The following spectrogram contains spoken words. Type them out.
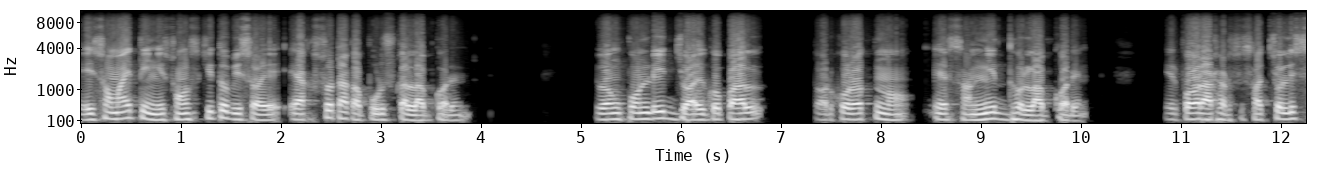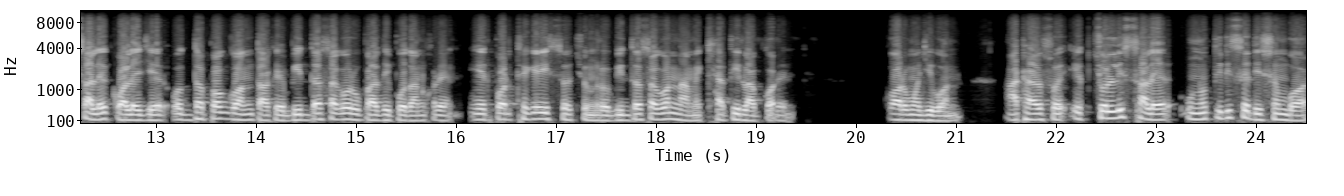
এই সময় তিনি সংস্কৃত বিষয়ে একশো টাকা পুরস্কার লাভ করেন এবং পণ্ডিত জয়গোপাল তর্করত্ন এর সান্নিধ্য লাভ করেন। এরপর আঠারোশো সাতচল্লিশ সালে কলেজের অধ্যাপকগণ তাকে বিদ্যাসাগর উপাধি প্রদান করেন। এরপর থেকে ঈশ্বরচন্দ্র বিদ্যাসাগর নামে খ্যাতি লাভ করেন। কর্মজীবন, আঠারোশো একচল্লিশ সালের উনতিরিশে ডিসেম্বর,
